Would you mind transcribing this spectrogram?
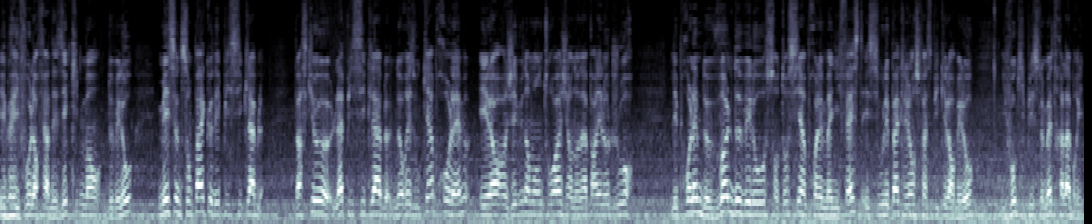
eh ben, il faut leur faire des équipements de vélo. Mais ce ne sont pas que des pistes cyclables. Parce que la piste cyclable ne résout qu'un problème. Et alors, j'ai vu dans mon entourage, et on en a parlé l'autre jour, les problèmes de vol de vélo sont aussi un problème manifeste. Et si vous voulez pas que les gens se fassent piquer leur vélo, il faut qu'ils puissent le mettre à l'abri.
